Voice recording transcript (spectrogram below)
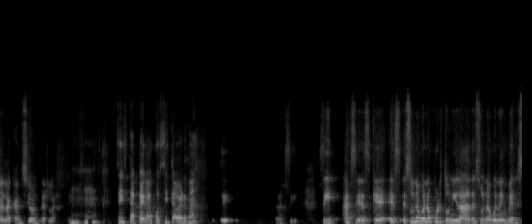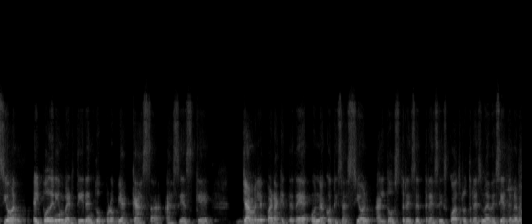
Encanta la canción, Perla. Sí, está pegajosita, ¿verdad? Sí, así. Sí, así es que es, es una buena oportunidad, es una buena inversión el poder invertir en tu propia casa. Así es que llámale para que te dé una cotización al 213-364-3979.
